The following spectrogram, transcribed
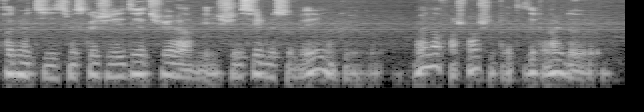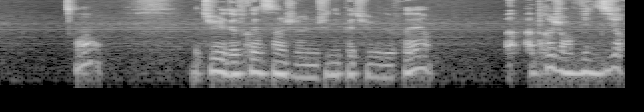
Pragmatisme, est-ce que j'ai aidé à tuer là Oui, j'ai essayé de le sauver, donc... euh, Ouais, non, franchement, j'ai pratiqué pas mal de... Ah Tuer les deux frères, ça, je, je n'ai pas tué les deux frères. Ah, Après, j'ai envie de dire,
